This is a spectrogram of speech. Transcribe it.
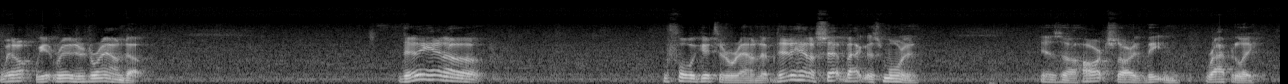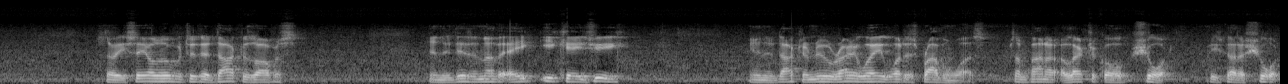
Well, we get ready to round up. Then he had a before we get to the roundup. Then he had a setback this morning. His uh, heart started beating rapidly. So he sailed over to the doctor's office and they did another EKG And the doctor knew right away what his problem was. Some kind of electrical short. He's got a short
